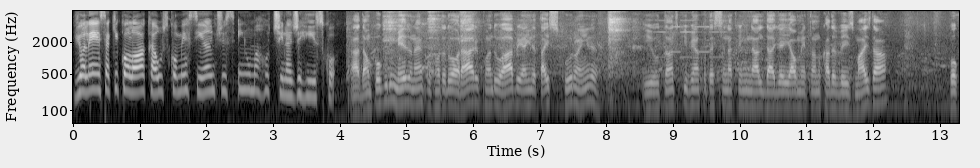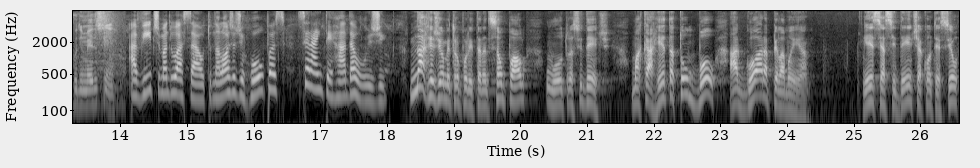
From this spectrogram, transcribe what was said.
Violência que coloca os comerciantes em uma rotina de risco. Ah, dá um pouco de medo, né? Por conta do horário, quando abre ainda está escuro ainda. E o tanto que vem acontecendo a criminalidade aí aumentando cada vez mais dá um pouco de medo, sim. A vítima do assalto na loja de roupas será enterrada hoje. Na região metropolitana de São Paulo, um outro acidente. Uma carreta tombou agora pela manhã. Esse acidente aconteceu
